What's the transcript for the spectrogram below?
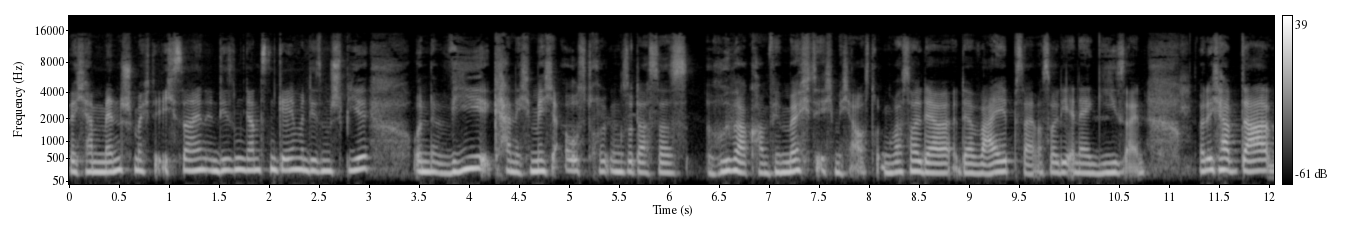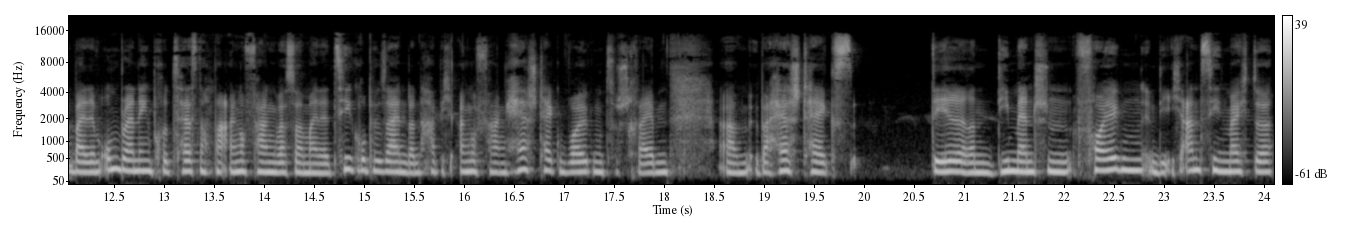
welcher Mensch möchte ich sein in diesem ganzen Game, in diesem Spiel? Und wie kann ich mich ausdrücken, sodass das rüberkommt, wie möchte ich mich ausdrücken, was soll der, der Vibe sein, was soll die Energie sein. Und ich habe da bei dem Umbranding-Prozess nochmal angefangen, was soll meine Zielgruppe sein, dann habe ich angefangen, Hashtag-Wolken zu schreiben, ähm, über Hashtags deren die Menschen folgen, die ich anziehen möchte.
